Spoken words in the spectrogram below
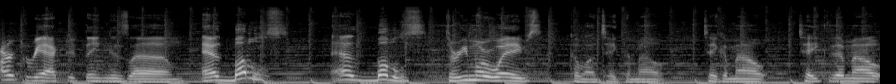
arc reactor thing is um as bubbles. As bubbles. Three more waves. Come on, take them out. Take them out. Take them out.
